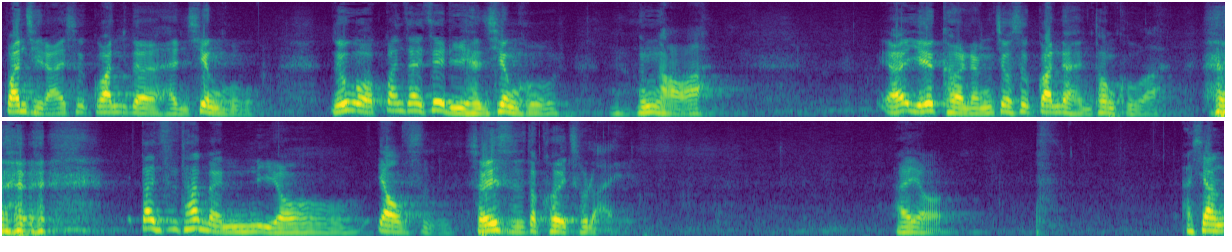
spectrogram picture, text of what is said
关起来是关的很幸福，如果关在这里很幸福，很好啊。也也可能就是关得很痛苦啊，但是他们有钥匙，随时都可以出来。还有，像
